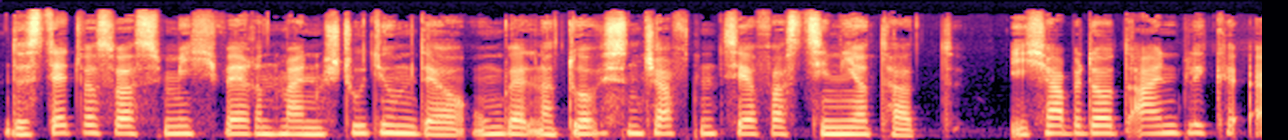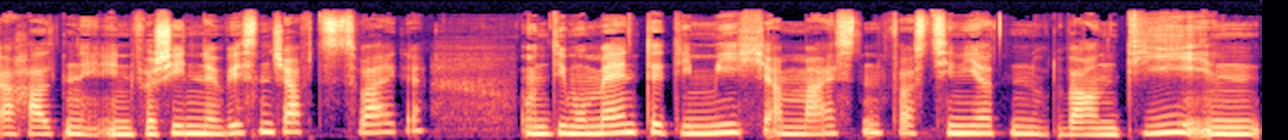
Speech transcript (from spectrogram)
Das ist etwas, was mich während meinem Studium der Umwelt-Naturwissenschaften sehr fasziniert hat. Ich habe dort Einblick erhalten in verschiedene Wissenschaftszweige und die Momente, die mich am meisten faszinierten, waren die, in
